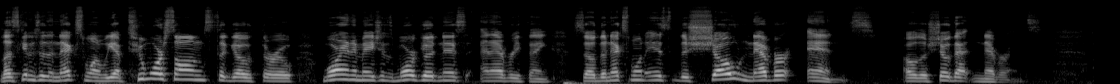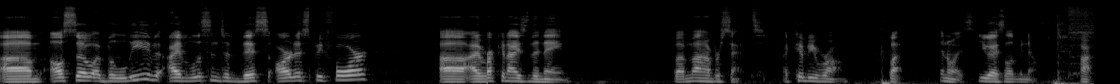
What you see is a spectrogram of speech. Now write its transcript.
Let's get into the next one. We have two more songs to go through, more animations, more goodness, and everything. So, the next one is The Show Never Ends. Oh, The Show That Never Ends. Um, also, I believe I've listened to this artist before. Uh, I recognize the name, but I'm not 100%. I could be wrong. But, anyways, you guys let me know. All right.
